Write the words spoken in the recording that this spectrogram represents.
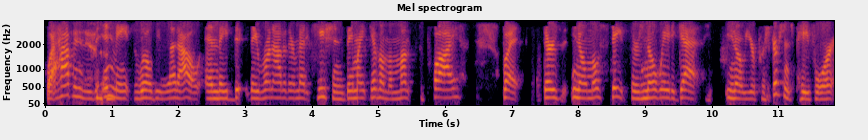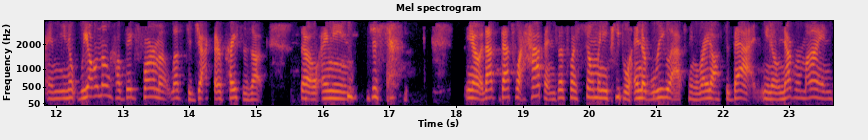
what happens is the inmates will be let out and they they run out of their medications. They might give them a month supply but there's you know most states there's no way to get you know your prescriptions paid for. And you know we all know how big pharma loves to jack their prices up. So i mean just you know that's that's what happens. That's why so many people end up relapsing right off the bat. You know never mind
